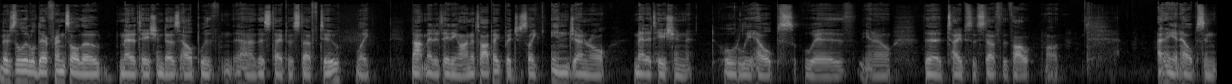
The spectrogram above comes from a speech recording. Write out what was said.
there's a little difference, although meditation does help with uh, this type of stuff too. Like not meditating on a topic, but just like in general, meditation totally helps with you know the types of stuff that thought. Well, I think it helps in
